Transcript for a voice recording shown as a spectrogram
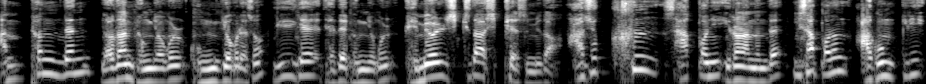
완편된 여단 병력을 공격을 해서 일개 대대 병력을 괴멸시키다시피 했습니다. 아주 큰 사건이 일어났는데 이 사건은 아군끼리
